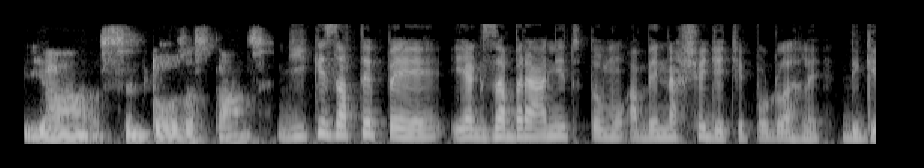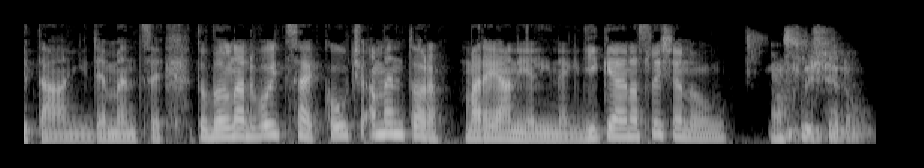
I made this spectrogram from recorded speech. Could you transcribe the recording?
já jsem toho zastánce. Díky za tipy, jak zabránit zabránit tomu, aby naše děti podlehly digitální demenci. To byl na dvojce kouč a mentor Marian Jelínek. Díky a naslyšenou. Naslyšenou.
